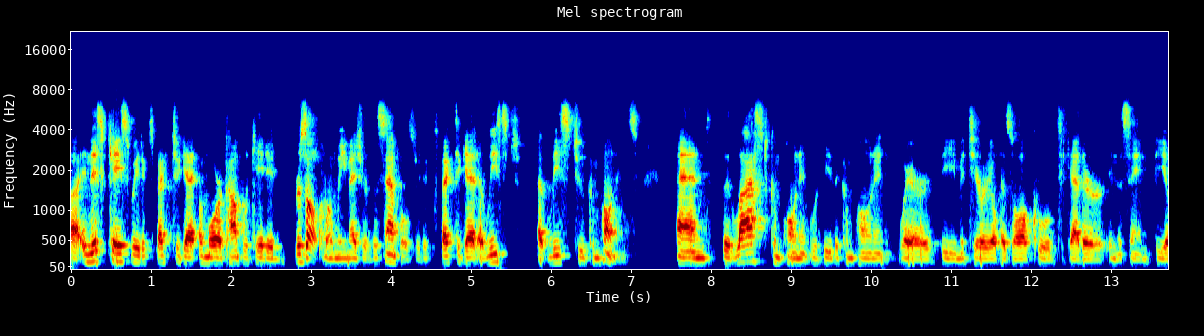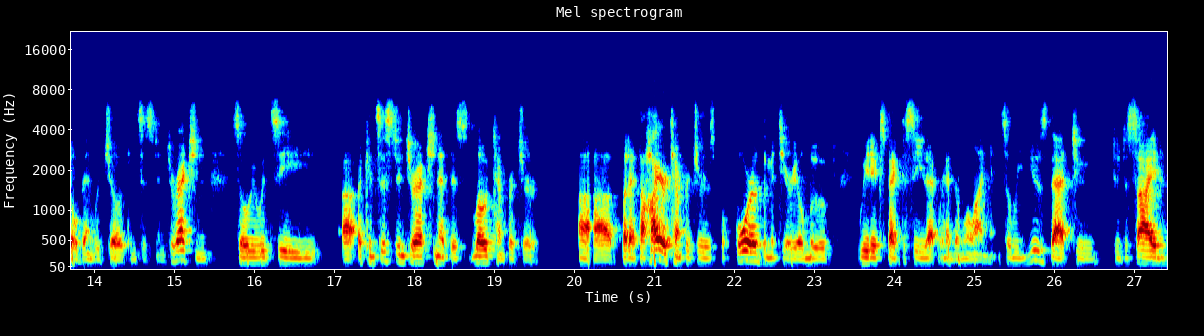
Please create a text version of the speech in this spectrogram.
Uh, in this case, we'd expect to get a more complicated result when we measure the samples. We'd expect to get at least at least two components. And the last component would be the component where the material has all cooled together in the same field and would show a consistent direction. So we would see uh, a consistent direction at this low temperature. Uh, but at the higher temperatures before the material moved, we'd expect to see that random alignment. So we used that to, to decide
